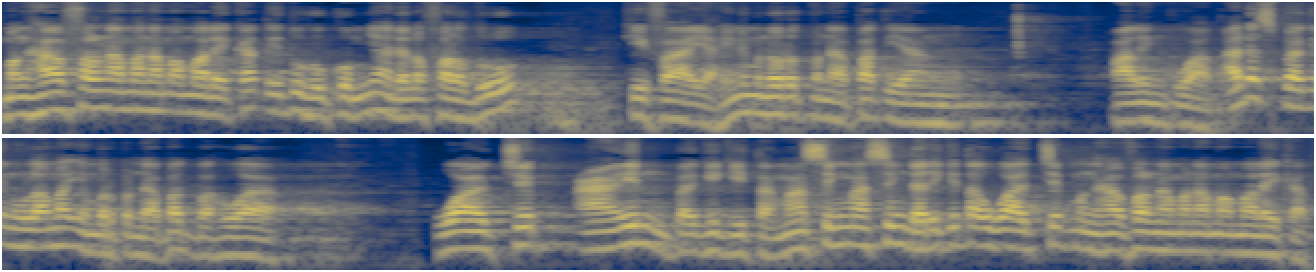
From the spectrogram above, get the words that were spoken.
Menghafal nama-nama malaikat itu hukumnya adalah fardu kifayah. Ini menurut pendapat yang paling kuat. Ada sebagian ulama yang berpendapat bahwa wajib ain bagi kita. Masing-masing dari kita wajib menghafal nama-nama malaikat.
